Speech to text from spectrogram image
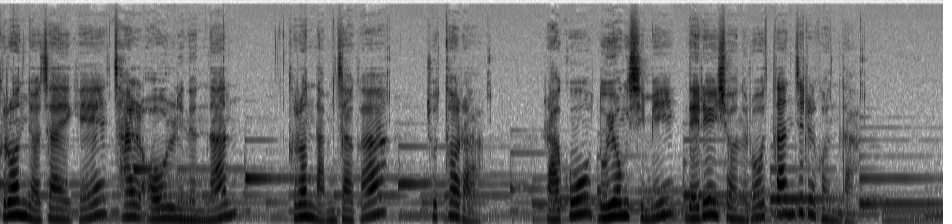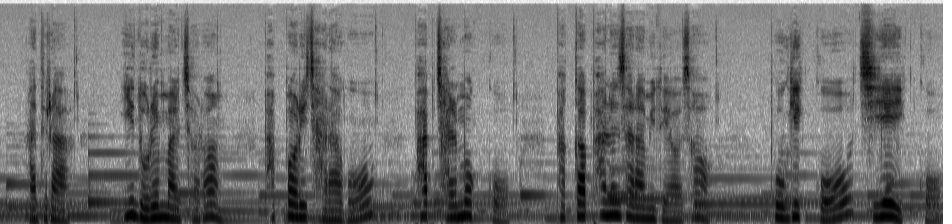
그런 여자에게 잘 어울리는 난 그런 남자가 좋더라. 라고 노영심이 내레이션으로 딴지를 건다. 아들아, 이 노랫말처럼 밥벌이 잘하고 밥 잘 먹고 밥값 하는 사람이 되어서 복 있고 지혜 있고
